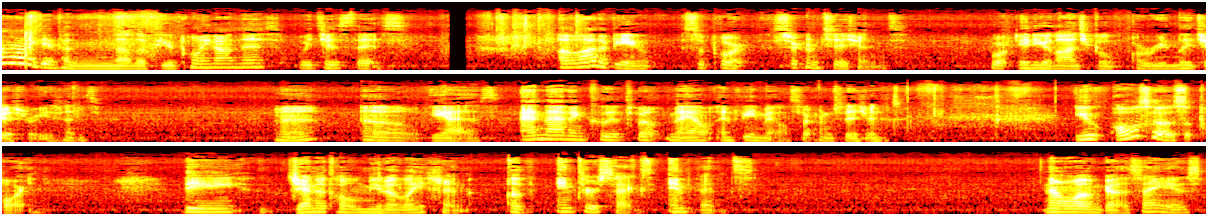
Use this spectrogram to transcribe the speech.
I want to give another viewpoint on this, which is this. A lot of you support circumcisions for ideological or religious reasons. Huh? Oh, yes. And that includes both male and female circumcisions. You also support the genital mutilation of intersex infants. Now, what I'm going to say is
